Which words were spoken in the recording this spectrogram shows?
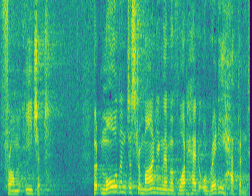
from Egypt. But more than just reminding them of what had already happened,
